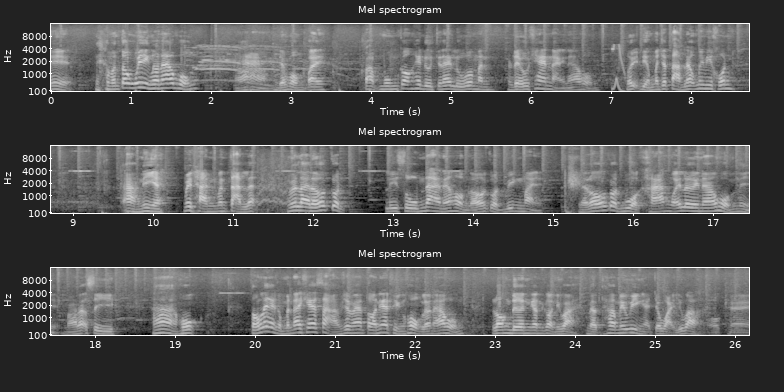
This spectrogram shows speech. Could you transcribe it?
นี่มันต้องวิ่งแล้วนะครับผมอ่าเดี๋ยวผมไปปรับมุมกล้องให้ดูจะได้รู้ว่ามันเร็วแค่ไหนนะครับผมเฮ้ยเดี๋ยวมันจะตัดแล้วไม่มีคนอะนี่ไงไม่ทันมันตัดแล้วไม่เป็นไรเราก็กดรีซูมได้นะครับผมเราก็กดวิ่งใหม่แล้วเราก็กดบวกค้างไว้เลยนะครับผมนี่มาละสี่ห้าหก ตอนแรกอะมันได้แค่ 3 ใช่ไหมตอนเนี้ยถึง 6 แล้วนะครับผม ลองเดินกันก่อนดีกว่า แบบถ้าไม่วิ่งอะจะไหวหรือเปล่า Okay.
